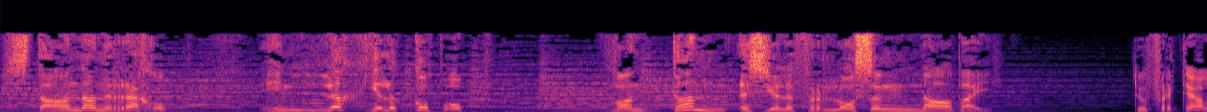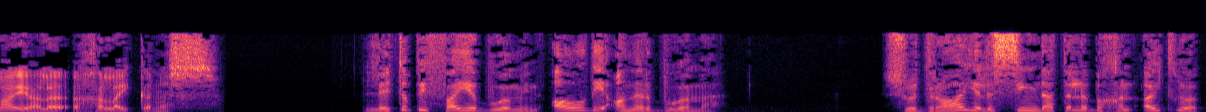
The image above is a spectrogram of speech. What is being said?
staan dan regop en lig julle kop op, want dan is julle verlossing naby. Toe vertel hy hulle 'n gelykenis. Let op die vrye boom en al die ander bome. Sodra julle sien dat hulle begin uitloop,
